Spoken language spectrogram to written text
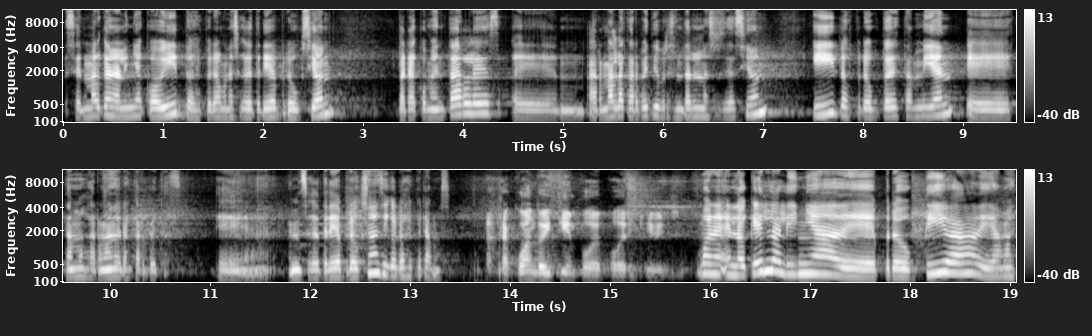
se enmarcan en la línea COVID, los esperamos en la Secretaría de Producción para comentarles, eh, armar la carpeta y presentarla en la asociación, y los productores también estamos armando las carpetas en la Secretaría de Producción, así que los esperamos. ¿Hasta cuándo hay tiempo de poder inscribirse? Bueno, en lo que es la línea de productiva, digamos,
